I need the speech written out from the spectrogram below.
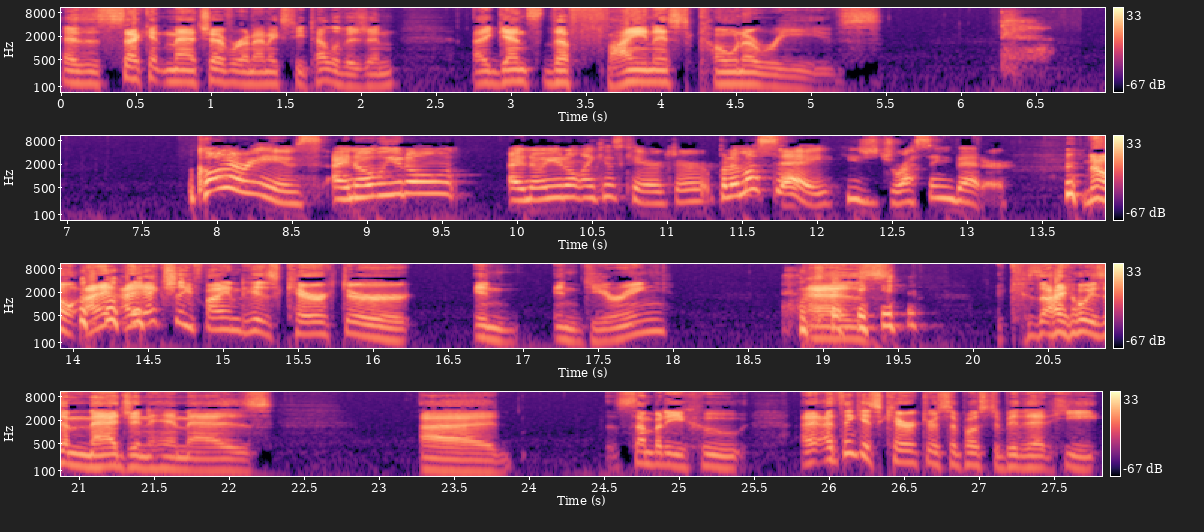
has his second match ever on NXT television against the finest Kona Reeves. Kona Reeves. I know you don't. I know you don't like his character, but I must say he's dressing better. No, I, I actually find his character in, endearing as because I always imagine him as uh somebody who I, I think his character is supposed to be that he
